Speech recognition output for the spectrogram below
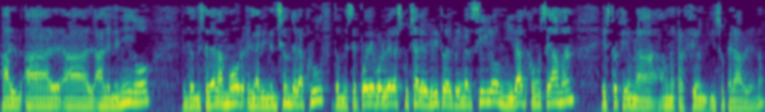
al, al, al enemigo, donde se da el amor en la dimensión de la cruz, donde se puede volver a escuchar el grito del primer siglo, mirad cómo se aman, esto tiene una, una atracción insuperable. ¿no?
